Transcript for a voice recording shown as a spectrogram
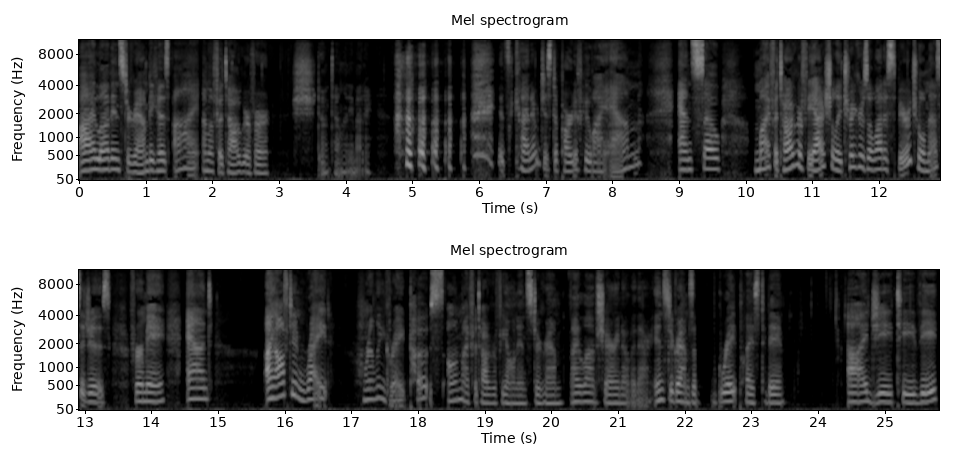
I love Instagram because I am a photographer. Shh, don't tell anybody. it's kind of just a part of who I am. And so my photography actually triggers a lot of spiritual messages for me. And I often write really great posts on my photography on Instagram. I love sharing over there. Instagram's a great place to be. IGTV.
